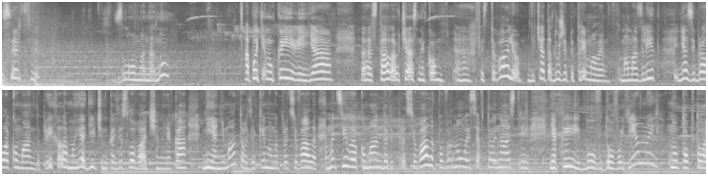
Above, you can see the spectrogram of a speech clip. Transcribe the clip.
у серці зломана. Ну, а потім у Києві я е, стала учасником е, фестивалю. Дівчата дуже підтримали мама зліт. Я зібрала команду. Приїхала моя дівчинка зі Словаччини, яка мій аніматор, з якими ми працювали. Ми цілою командою відпрацювали, повернулися в той настрій, який був довоєнний. Ну тобто,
